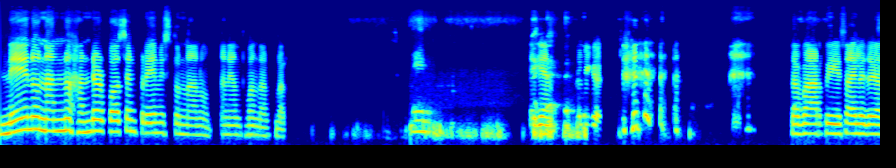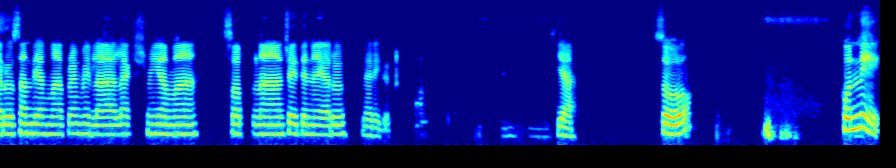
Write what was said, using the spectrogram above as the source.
నేను నన్ను హండ్రెడ్ పర్సెంట్ ప్రేమిస్తున్నాను అని ఎంతమంది అంటున్నారు? Again very good Bharathi Shailaja గారు సంధ్య అమ్మ ప్రమిళ లక్ష్మి అమ్మ స్వప్న చైతన్య గారు వెరీ గుడ్. యా. సో కొన్ని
